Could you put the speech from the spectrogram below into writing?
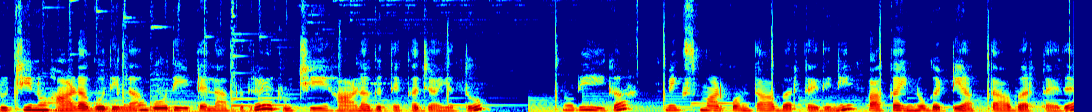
ರುಚಿನೂ ಹಾಳಾಗೋದಿಲ್ಲ. ಗೋಧಿ ಹಿಟ್ಟೆಲ್ಲ ಹಾಕಿದ್ರೆ ರುಚಿ ಹಾಳಾಗುತ್ತೆ ಕಜಾಯದ್ದು. ನೋಡಿ ಈಗ ಮಿಕ್ಸ್ ಮಾಡ್ಕೊತಾ ಬರ್ತಾಯಿದ್ದೀನಿ ಪಾಕ ಇನ್ನೂ ಗಟ್ಟಿ ಆಗ್ತಾ ಇದೆ.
